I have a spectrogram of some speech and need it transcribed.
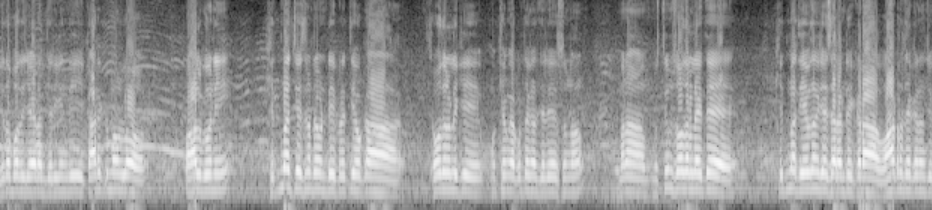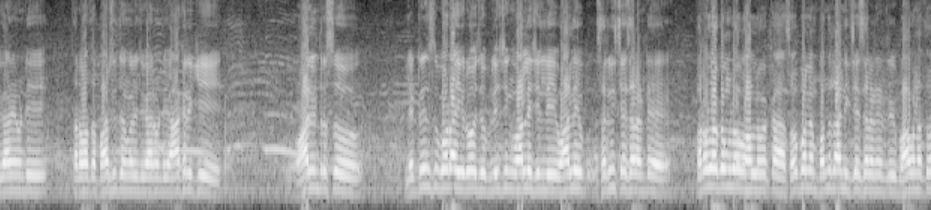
హితబోధ చేయడం జరిగింది. ఈ కార్యక్రమంలో పాల్గొని ఖిద్మత్ చేసినటువంటి ప్రతి ఒక్క సోదరులకి ముఖ్యంగా కృతజ్ఞతలు తెలియజేస్తున్నాం. మన ముస్లిం సోదరులు అయితే ఖిద్మత్ ఏ విధంగా చేశారంటే ఇక్కడ వాటర్ దగ్గర నుంచి కానివ్వండి తర్వాత పారిశుద్ధ్యం గురించి కానివ్వండి ఆఖరికి వాలంటీర్స్ లెట్రిన్స్ కూడా ఈరోజు బ్లీచింగ్ వాళ్ళే చెల్లి వాళ్ళే సర్వీస్ చేశారంటే పరలోకంలో వాళ్ళ యొక్క సౌకర్యం పొందడానికి చేశారనే భావనతో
